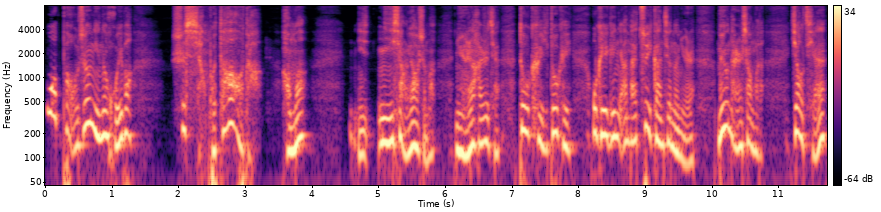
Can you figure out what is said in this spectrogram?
我保证您的回报是想不到的，好吗？你你想要什么？女人还是钱？都可以，都可以。我可以给你安排最干净的女人，没有男人上过的。要钱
